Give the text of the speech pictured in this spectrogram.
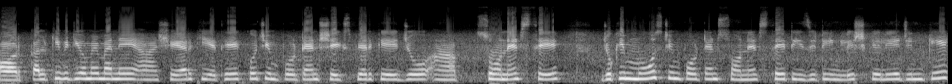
और कल की वीडियो में मैंने शेयर किए थे कुछ इम्पोर्टेंट शेक्सपियर के जो सोनेट्स थे जो कि मोस्ट इम्पोर्टेंट सोनेट्स थे टीजीटी इंग्लिश के लिए जिनके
